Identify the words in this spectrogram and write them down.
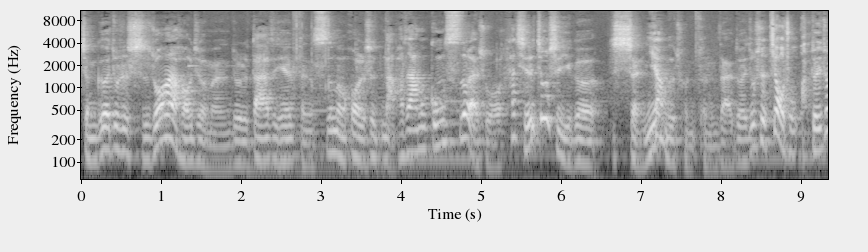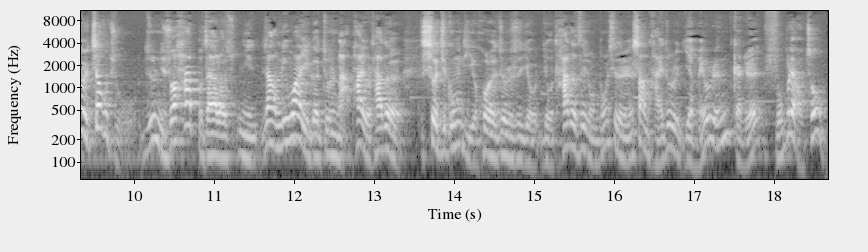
整个就是时装爱好者们，就是大家这些粉丝们，或者是哪怕是他们公司来说，他其实就是一个神一样的存存在。对，就是教主。对，就是教主。就是你说他不在了，你让另外一个就是哪怕有他的设计功底，或者就是有有他的这种东西的人上台，就是也没有人感觉服不了众。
